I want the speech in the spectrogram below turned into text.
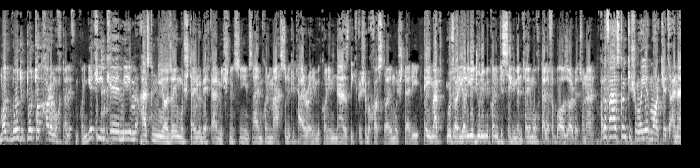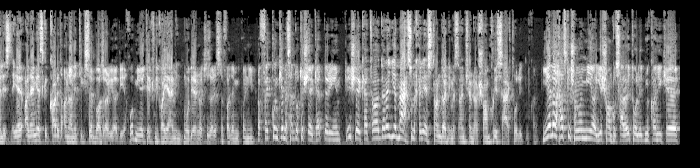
ما دو, دو تا کار مختلف می‌کنیم. یکی این که میریم هست نیازهای مشتری رو بهتر می‌شناسیم. سعی می‌کنیم محصولی که طراحی می‌کنیم نزدیک بشه به خواسته های مشتری. قیمت گذاری رو یه جوری می‌کنیم که segment های مختلف بازار بتونن. حالا فرض کن که شما یه market analyst یه آدمی هست که کارت analytics بازاریابیه. خب میای تکنیک های همین مدرن و چیزا استفاده می‌کنیم و فکر کن که مثلا دو تا شرکت داریم که این شرکت ها دارن یه محصول خیلی استانداردی مثلا چه می‌دونم شامپوی سر تولید می‌کنه یه وقت هست که شما میای یه شامپو سرای تولید می‌کنی که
